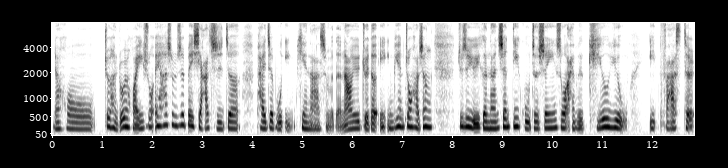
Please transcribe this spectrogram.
然后就很多人怀疑说，哎，他是不是被挟持着拍这部影片啊什么的？然后又觉得，哎，影片中好像就是有一个男生低谷着声音说，I will kill you, eat faster，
